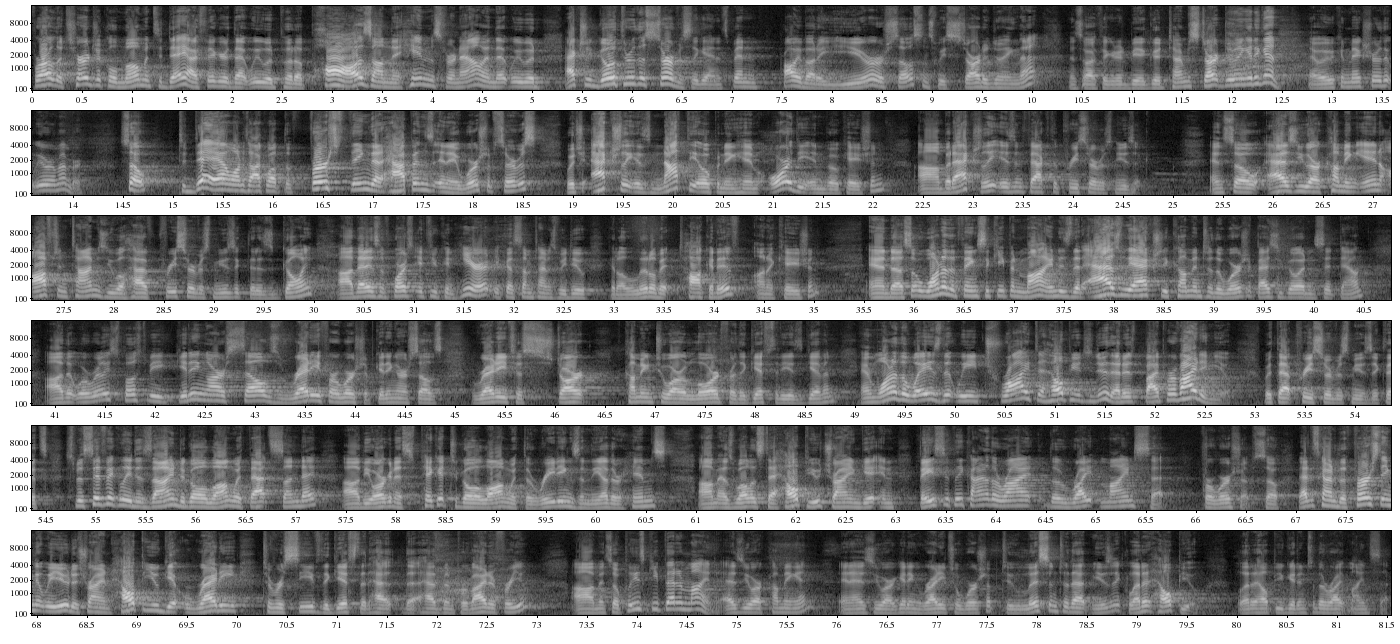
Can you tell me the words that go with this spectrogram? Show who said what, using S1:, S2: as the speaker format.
S1: For our liturgical moment today, I figured that we would put a pause on the hymns for now and that we would actually go through the service again. It's been probably about a year or so since we started doing that, and so I figured it'd be a good time to start doing it again. That way we can make sure that we remember. So, today I want to talk about the first thing that happens in a worship service, which actually is not the opening hymn or the invocation, uh, but actually is in fact the pre service music. And so, as you are coming in, oftentimes you will have pre service music that is going. Uh, that is, of course, if you can hear it, because sometimes we do get a little bit talkative on occasion. And uh, so, one of the things to keep in mind is that as we actually come into the worship, as you go ahead and sit down, uh, that we're really supposed to be getting ourselves ready for worship, getting ourselves ready to start coming to our Lord for the gifts that He has given. And one of the ways that we try to help you to do that is by providing you with that pre service music that's specifically designed to go along with that Sunday. Uh, the organists pick it to go along with the readings and the other hymns, um, as well as to help you try and get in basically kind of the right, the right mindset for worship. So that is kind of the first thing that we do to try and help you get ready to receive the gifts that, ha- that have been provided for you. Um, and so please keep that in mind as you are coming in and as you are getting ready to worship, to listen to that music. Let it help you. Let it help you get into the right mindset.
